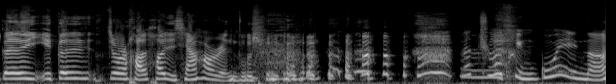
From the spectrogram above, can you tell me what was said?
跟一跟就是好好几千号人读书。那车挺贵呢。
